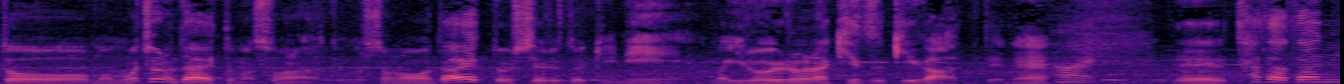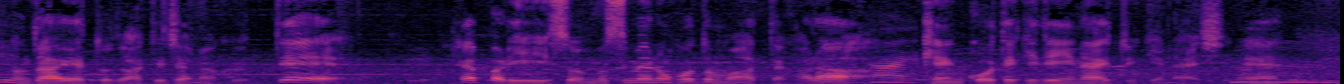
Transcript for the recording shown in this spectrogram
トももちろんダイエットもそうなんだけどそのダイエットをしてる時にまあいろいろな気づきがあってね。はい。でただ単のダイエットだけじゃなくってやっぱりそう娘のこともあったから、はい。健康的でいないといけないしね、うん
